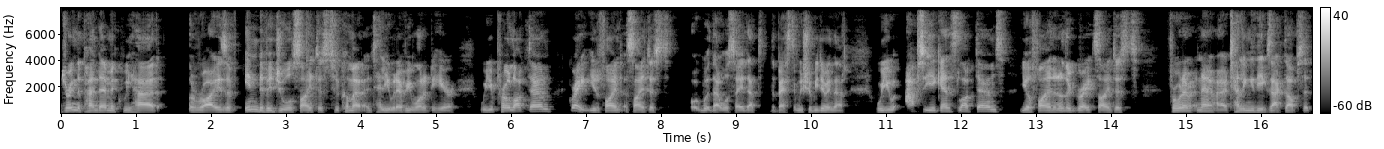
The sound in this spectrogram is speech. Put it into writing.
during the pandemic, we had the rise of individual scientists who come out and tell you whatever you wanted to hear. Were you pro lockdown? Great, you'll find a scientist that will say that's the best thing we should be doing that. Were you absolutely against lockdowns? You'll find another great scientist for whatever now uh, telling you the exact opposite.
